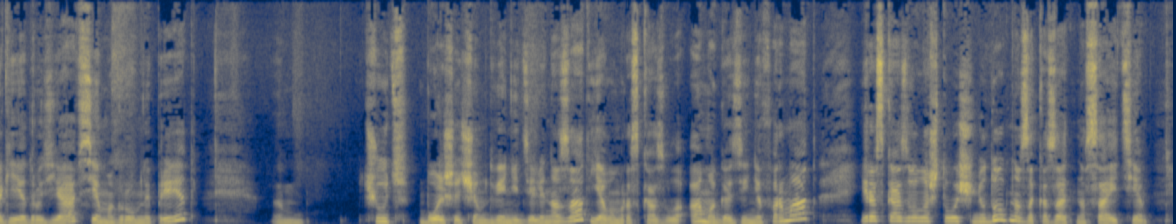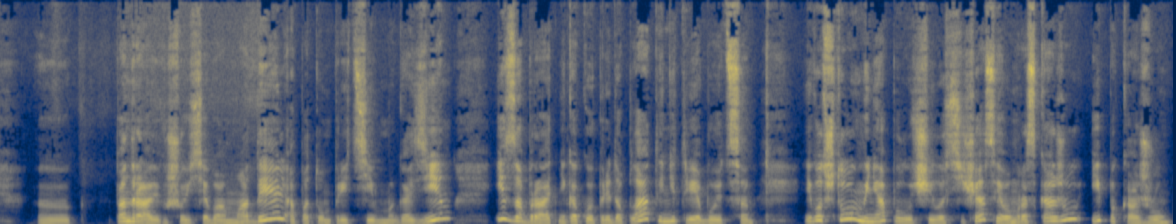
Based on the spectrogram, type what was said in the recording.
Дорогие друзья, всем огромный привет! Эм, чуть больше, чем две недели назад я вам рассказывала о магазине «Формат» и рассказывала, что очень удобно заказать на сайте э, понравившуюся вам модель, а потом прийти в магазин и забрать. Никакой предоплаты не требуется. И вот что у меня получилось. Сейчас я вам расскажу и покажу.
